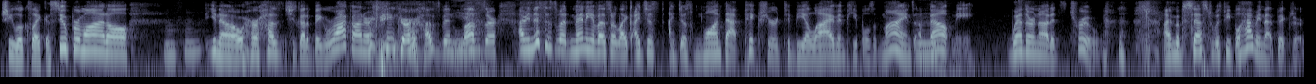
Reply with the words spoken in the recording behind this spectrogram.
she looks like a supermodel. Mm-hmm. You know, her husband, she's got a big rock on her finger. Her husband yeah. loves her. I mean, this is what many of us are like. I just, I just want that picture to be alive in people's minds mm. about me whether or not it's true. I'm obsessed with people having that picture.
